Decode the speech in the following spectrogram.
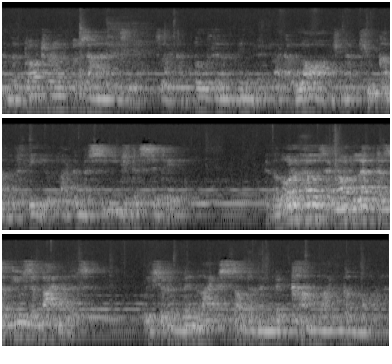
And the daughter of Zion is like a booth in a vineyard, like a lodge in a cucumber field, like a besieged city. If the Lord of hosts had not left us a few survivors, we should have been like Sodom and become like Gomorrah.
